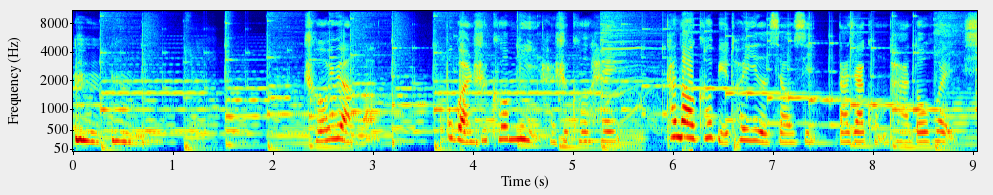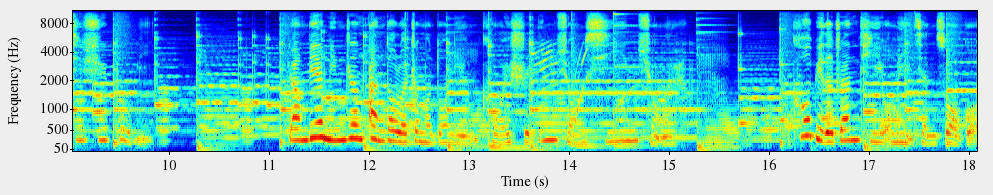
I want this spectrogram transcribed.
扯远了，不管是科密还是科黑，看到科比退役的消息，大家恐怕都会唏嘘不已。两边明争暗斗了这么多年，可谓是英雄惜英雄啊。科比的专题我们以前做过，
